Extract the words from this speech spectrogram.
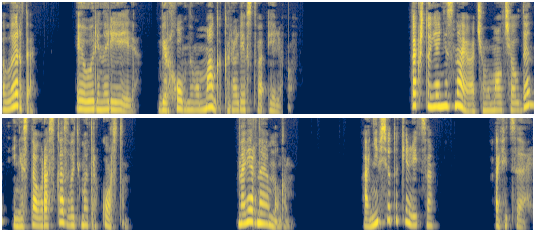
Лерда Эоринариэля, верховного мага королевства эльфов. Так что я не знаю, о чем умолчал Дэн и не стал рассказывать мэтр Корстон. Наверное, о многом. Они все-таки лица официальные.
